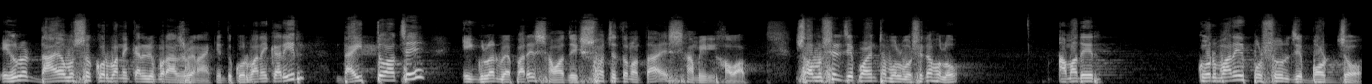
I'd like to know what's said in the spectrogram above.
এগুলোর দায় অবশ্য কোরবানিকারীর উপর আসবে না। কিন্তু কোরবানিকারীর দায়িত্ব আছে এগুলোর ব্যাপারে সামাজিক সচেতনতায় সামিল হওয়া। সর্বশেষ যে পয়েন্টটা বলব সেটা হলো, আমাদের কোরবানির পশুর যে বর্জ্য,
